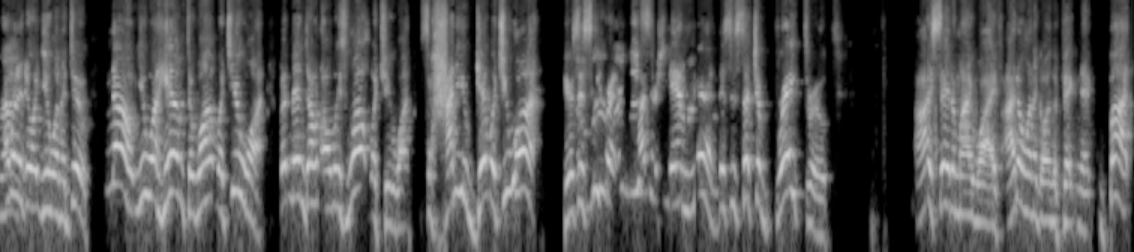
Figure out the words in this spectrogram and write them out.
Right. I want to do what you want to do. No, you want him to want what you want. But men don't always want what you want. So how do you get what you want? Here's the secret. Understand men. This is such a breakthrough. I say to my wife, I don't want to go on the picnic, but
